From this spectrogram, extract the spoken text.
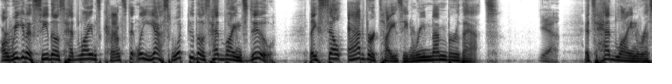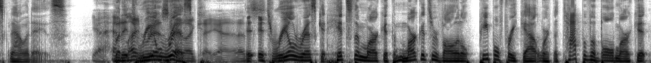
Are we going to see those headlines constantly? Yes. What do those headlines do? They sell advertising. Remember that. Yeah. It's headline risk nowadays. Yeah. But it's real I risk. like that. Yeah. It- It's real risk. It hits the market. The markets are volatile. People freak out. We're at the top of a bull market,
